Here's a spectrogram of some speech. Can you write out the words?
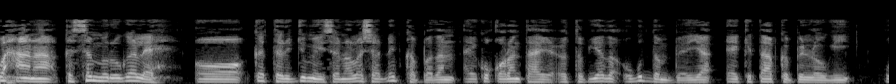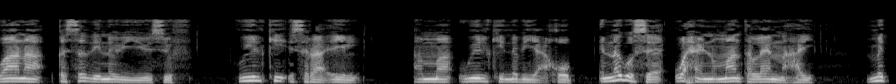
waxaana qiso murugo leh oo ka tarjumaysa nolosha dhibka badan ay ku qoran tahay cutubyada ugu dambeeya ee kitaabka bilowgii waana qisadii nebi yuusuf wiilkii israa'iil ama wiilkii nebi yacquub. Innaguse waxaynu maanta leennahay mid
